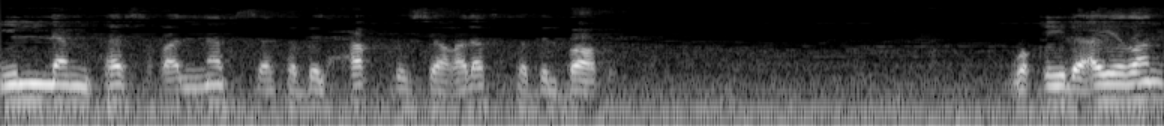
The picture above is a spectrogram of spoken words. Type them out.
إن لم تشغل نفسك بالحق شغلتك بالباطل. وقيل أيضا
